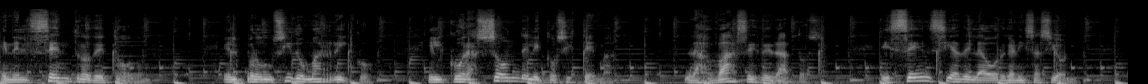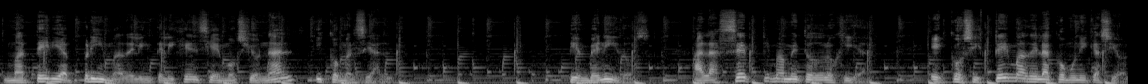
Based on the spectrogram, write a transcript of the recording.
En el centro de todo, el producido más rico, el corazón del ecosistema, las bases de datos, esencia de la organización, materia prima de la inteligencia emocional y comercial. Bienvenidos a la séptima metodología, ecosistema de la comunicación.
